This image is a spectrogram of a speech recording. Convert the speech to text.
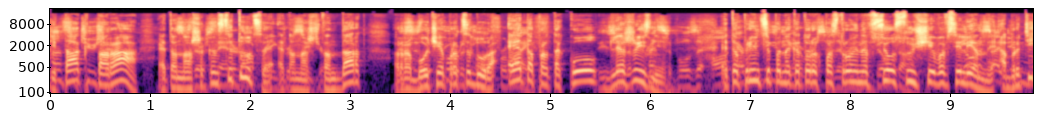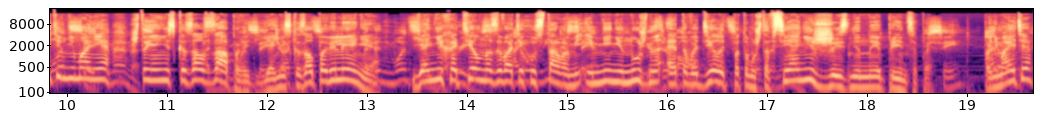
Итак, Тара — это наша конституция, это наш стандарт, рабочая процедура, это протокол для жизни. Это принципы, на которых построено все сущее во Вселенной. Обратите внимание, что я не сказал заповеди, я не сказал повеления. Я не хотел называть их уставами, и мне не нужно этого делать, потому что все они жизненные принципы. Понимаете?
